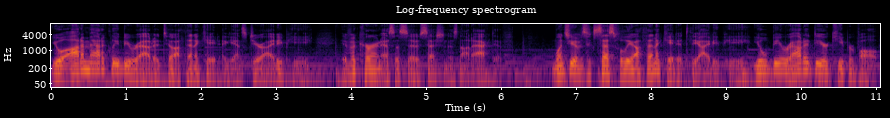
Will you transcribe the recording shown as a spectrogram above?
you will automatically be routed to authenticate against your IDP if a current SSO session is not active. Once you have successfully authenticated to the IDP, you will be routed to your Keeper Vault.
